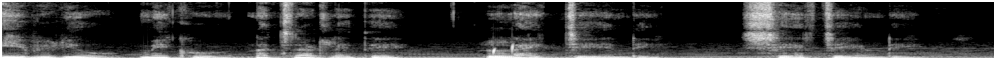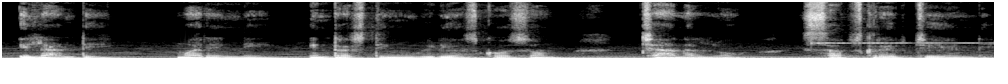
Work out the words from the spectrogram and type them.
ఈ వీడియో మీకు నచ్చినట్లయితే లైక్ చేయండి షేర్ చేయండి. ఇలాంటి మరిన్ని ఇంట్రెస్టింగ్ వీడియోస్ కోసం ఛానల్ను సబ్స్క్రైబ్ చేయండి.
